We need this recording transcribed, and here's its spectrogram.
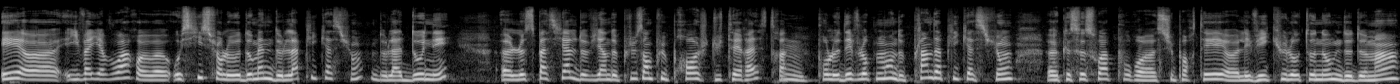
Et euh, il va y avoir aussi sur le domaine de l'application, de la donnée, euh, le spatial devient de plus en plus proche du terrestre hmm. pour le développement de plein d'applications, euh, que ce soit pour euh, supporter les véhicules autonomes de demain,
